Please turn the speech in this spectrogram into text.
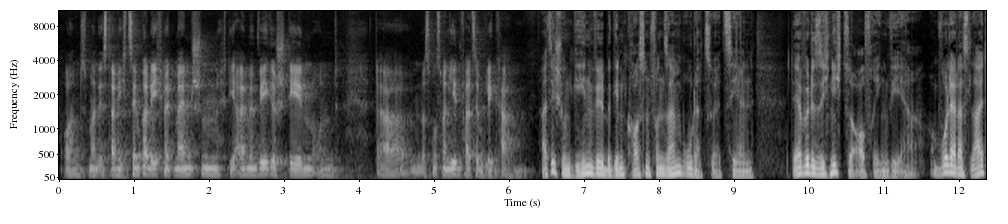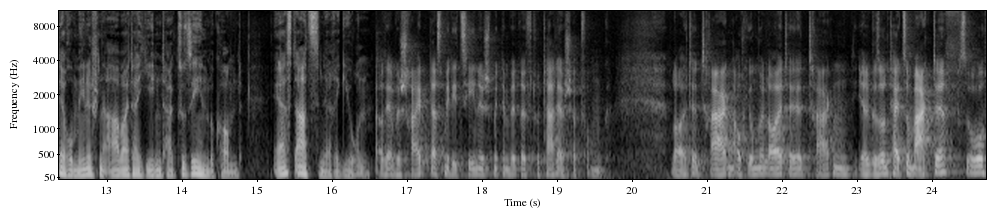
Und man ist da nicht zimperlich mit Menschen, die einem im Wege stehen. Und da, das muss man jedenfalls im Blick haben. Als ich schon gehen will, beginnt Kossen von seinem Bruder zu erzählen. Der würde sich nicht so aufregen wie er, obwohl er das Leid der rumänischen Arbeiter jeden Tag zu sehen bekommt. Er ist Arzt in der Region. Also er beschreibt das medizinisch mit dem Begriff Totalerschöpfung. Leute tragen, auch junge Leute, tragen ihre Gesundheit zum Markte so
